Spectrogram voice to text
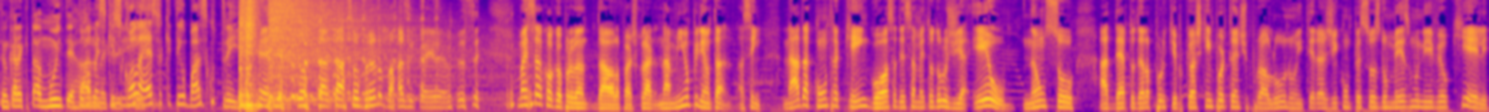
Tem um cara que tá muito errado Porra, mas que escola é essa que tem o básico 3? tá, tá sobrando básico aí, né? Mas sabe qual que é o problema da aula particular? Na minha opinião, tá, assim, nada contra quem gosta dessa metodologia. Eu não sou adepto dela, por quê? Porque eu acho que é importante pro aluno interagir com pessoas do mesmo nível que ele.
